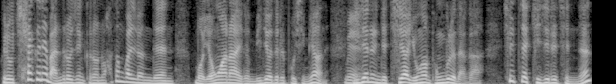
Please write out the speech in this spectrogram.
그리고 최근에 만들어진 그런 화성 관련된 뭐 영화나 이런 미디어들을 보시면 네. 이제는 이제 지하 용암 동굴에다가 실제 기지를 짓는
